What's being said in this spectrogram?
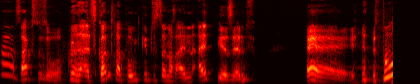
Ah, sagst du so. Als Kontrapunkt gibt es dann noch einen Altbiersenf. Hey! Uh,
